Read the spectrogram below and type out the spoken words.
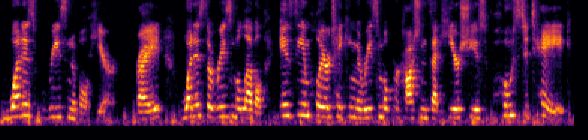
what is reasonable here right? What is the reasonable level? Is the employer taking the reasonable precautions that he or she is supposed to take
